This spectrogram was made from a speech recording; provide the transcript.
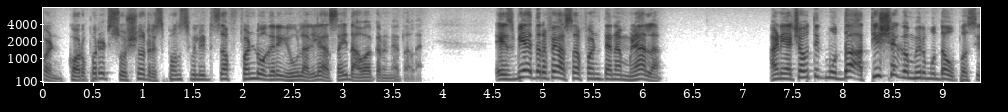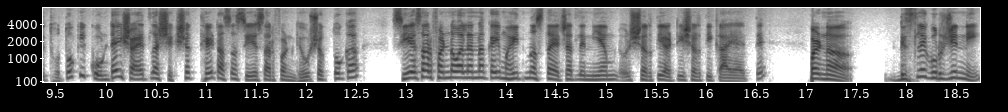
फंड कॉर्पोरेट सोशल रिस्पॉन्सिबिलिटीचा फंड वगैरे घेऊ लागले असाही दावा करण्यात आलाय. एसबीआय तर्फे असा फंड त्यांना मिळाला. आणि याच्या बाबतीत मुद्दा अतिशय गंभीर मुद्दा उपस्थित होतो की कोणत्याही शाळेतला शिक्षक थेट असा सीएसआर फंड घेऊ शकतो का? सीएसआर फंडवाल्यांना काही माहीत नसतं याच्यातले नियम शर्ती अटी शर्ती काय आहेत ते. पण डिस्ले गुरुजींनी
